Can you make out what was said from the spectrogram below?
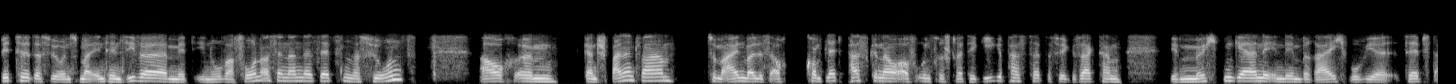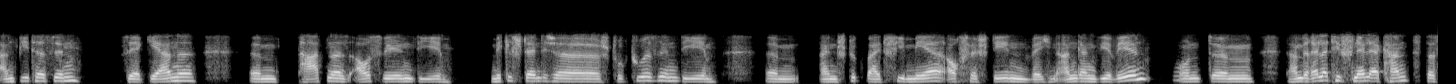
Bitte, dass wir uns mal intensiver mit Innovaphone auseinandersetzen, was für uns auch ähm, ganz spannend war. Zum einen, weil es auch komplett passgenau auf unsere Strategie gepasst hat, dass wir gesagt haben, wir möchten gerne in dem Bereich, wo wir selbst Anbieter sind, sehr gerne ähm, Partner auswählen, die mittelständischer Struktur sind, die ähm, ein Stück weit viel mehr auch verstehen, welchen Angang wir wählen. Und ähm, da haben wir relativ schnell erkannt, dass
